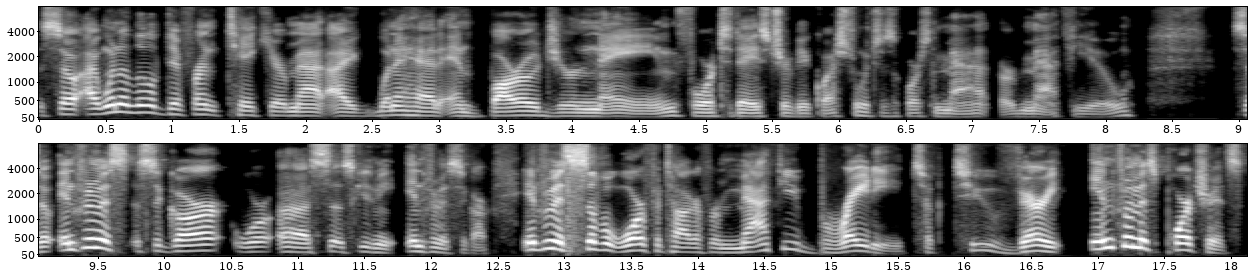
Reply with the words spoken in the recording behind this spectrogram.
so I went a little different take here, Matt. I went ahead and borrowed your name for today's trivia question, which is of course Matt or Matthew. So infamous cigar, uh, excuse me, infamous cigar, infamous Civil War photographer Matthew Brady took two very infamous portraits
